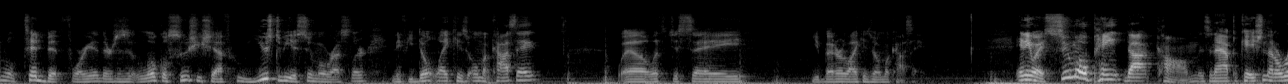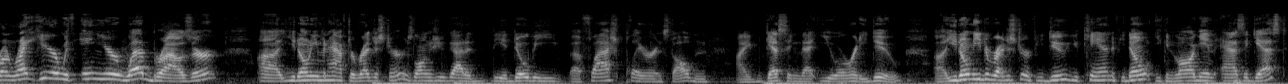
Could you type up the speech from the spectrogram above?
little tidbit for you. There's a local sushi chef who used to be a sumo wrestler, and if you don't like his omakase, well, let's just say you better like his omakase. Anyway, sumopaint.com is an application that'll run right here within your web browser. Uh, you don't even have to register as long as you've got a, the Adobe uh, Flash player installed, and I'm guessing that you already do. Uh, you don't need to register. If you do, you can. If you don't, you can log in as a guest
